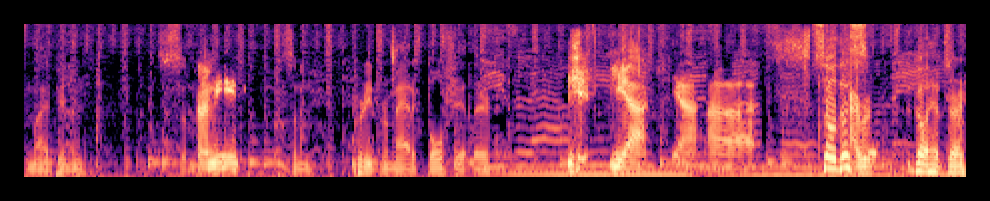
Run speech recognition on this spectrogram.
in my opinion. Some, I mean, some pretty dramatic bullshit there. yeah, yeah. Uh, So this, really- go ahead. Sorry.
